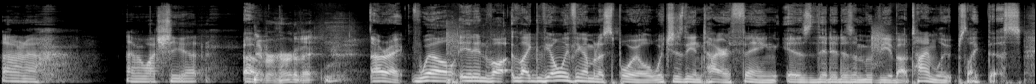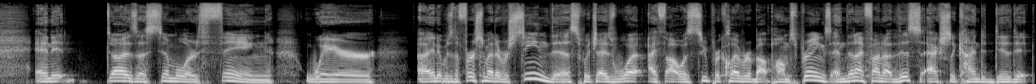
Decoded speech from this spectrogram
I don't know. I haven't watched it yet. Never heard of it. All right. Well, it involves like the only thing I'm going to spoil, which is the entire thing, is that it is a movie about time loops like this, and it does a similar thing where. Uh, and it was the first time I'd ever seen this, which is what I thought was super clever about Palm Springs. And then I found out this actually kind of did it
